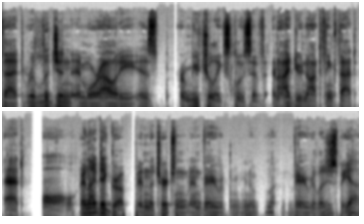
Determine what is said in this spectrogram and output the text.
that religion and morality is are mutually exclusive, and I do not think that at all. And I did grow up in the church and, and very, you know, very religious, but yeah,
